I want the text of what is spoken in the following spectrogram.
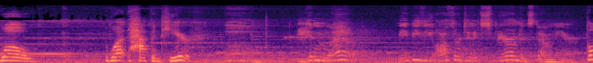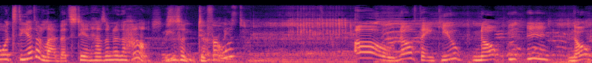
Whoa. What happened here? Whoa, a hidden lab. Maybe the author did experiments down here. But what's the other lab that Stan has under the house? What Is this a different one? Beverly's telling- Oh, no thank you. Nope. Mm-mm. Nope.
